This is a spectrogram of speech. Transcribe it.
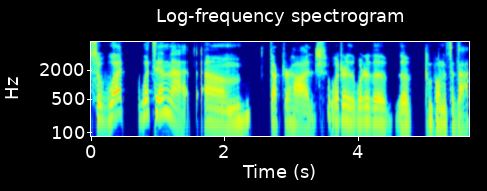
so what what's in that, um, Dr. Hodge? What are what are the the components of that?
